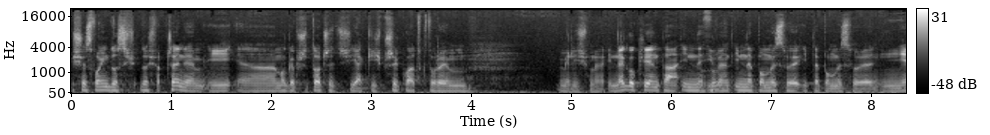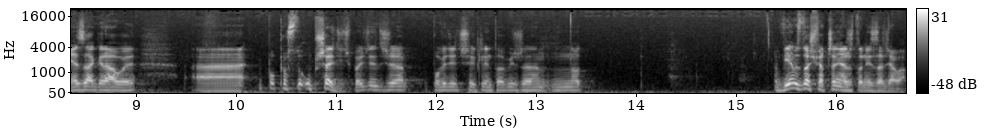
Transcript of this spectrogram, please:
się swoim doś- doświadczeniem i e, mogę przytoczyć jakiś przykład, w którym mieliśmy innego klienta, inny event, inne pomysły i te pomysły nie zagrały. E, po prostu uprzedzić, powiedzieć, że, powiedzieć klientowi, że no, wiem z doświadczenia, że to nie zadziała.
